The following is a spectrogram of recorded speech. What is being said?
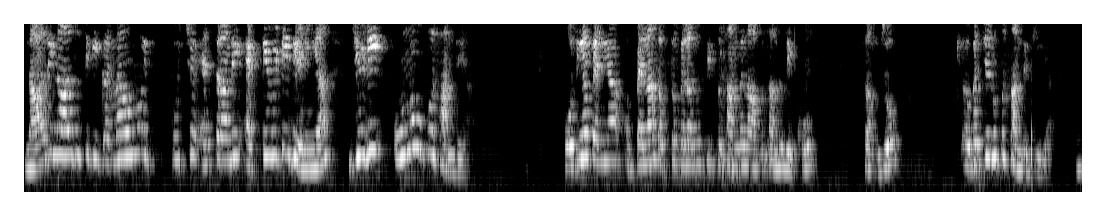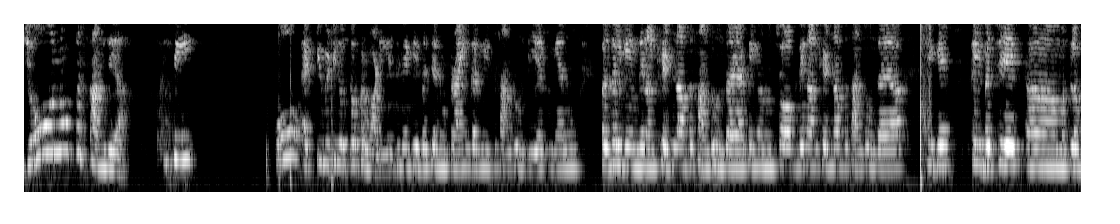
ਨਾਲ ਦੀ ਨਾਲ ਤੁਸੀਂ ਕੀ ਕਰਨਾ, ਉਹਨੂੰ ਕੁਝ ਇਸ ਤਰ੍ਹਾਂ ਦੀ ਐਕਟੀਵਿਟੀ ਦੇਣੀ ਆ, ਜਿਹੜੀ ਉਹਨੂੰ ਪਸੰਦ ਆ। ਉਹਦੀਆਂ ਪਹਿਲੀਆਂ, ਪਹਿਲਾਂ ਸਭ ਤੋਂ ਪਹਿਲਾਂ ਤੁਸੀਂ ਪਸੰਦ ਨਾ ਪਸੰਦ ਦੇਖੋ, ਸਮਝੋ ਬੱਚੇ ਨੂੰ ਪਸੰਦ ਕੀ ਆ। ਜੋ ਉਹਨੂੰ ਪਸੰਦ ਆ, ਤੁਸੀਂ ਉਹ ਐਕਟੀਵਿਟੀ ਉਹ ਕਰਵਾਉਣੀ ਹੈ, ਜਿਵੇਂ ਕਿ ਬੱਚਿਆਂ ਨੂੰ ਡਰਾਇੰਗ ਕਰਨੀ ਪਸੰਦ ਹੁੰਦੀ ਹੈ, ਕਈਆਂ ਨੂੰ ਪਜ਼ਲ ਗੇਮ ਦੇ ਨਾਲ ਖੇਡਣਾ ਪਸੰਦ ਹੁੰਦਾ ਆ, ਕਈਆਂ ਨੂੰ ਚੌਕ ਦੇ ਨਾਲ ਖੇਡਣਾ ਪਸੰਦ ਹੁੰਦਾ ਆ, ਠੀਕ ਹੈ? ਕਈ ਬੱਚੇ ਮਤਲਬ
